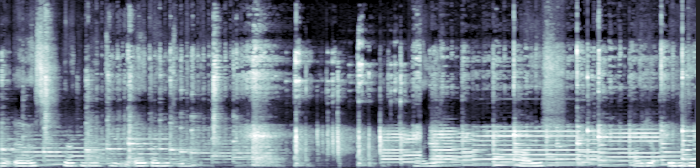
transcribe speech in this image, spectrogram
Evet. Belki YouTube'um. Evet ben YouTube'um. Hayır. Hayır. Hayır. Evi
